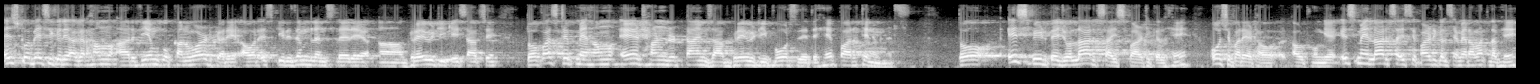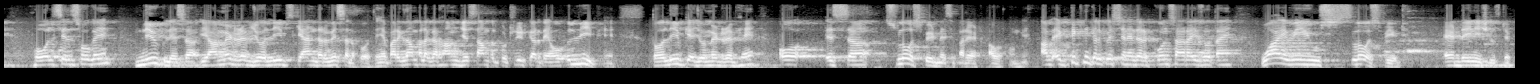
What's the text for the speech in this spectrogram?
इसको बेसिकली अगर हम आरपीएम को कन्वर्ट करें और इसकी रिजेंबलेंस ले लें ग्रेविटी के हिसाब से तो फ़र्स्ट स्टेप में हम 800 टाइम्स ऑफ़ ग्रेविटी फोर्स देते हैं पर 10 मिनट्स तो इस स्पीड पे जो लार्ज साइज़ पार्टिकल है, वो सेपरेट आउट होंगे। इसमें लार्ज साइज़ से पार्टिकल से मेरा मतलब है होल सेल्स हो गए न्यूक्लियस या मिड रिप जो लीव्स के अंदर विसल होते हैं। फॉर एग्जांपल अगर हम जिस सैंपल को ट्रीट करते हैं, वो लीप है। तो लीप के जो मिड रिप है, वो इस स्लो स्पीड में सेपरेट आउट होंगे। अब एक टेक्निकल क्वेश्चन इधर, कौन सा राइज होता है? Why we use slow speed at the initial step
